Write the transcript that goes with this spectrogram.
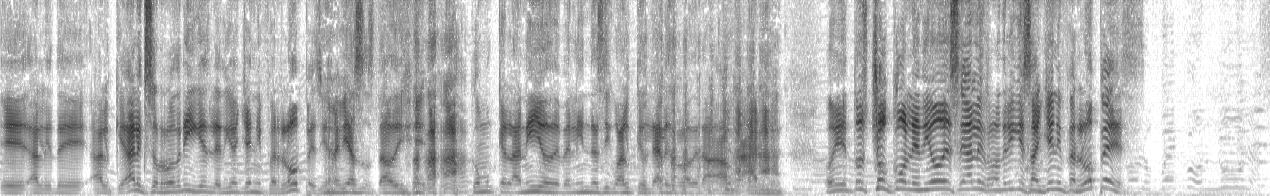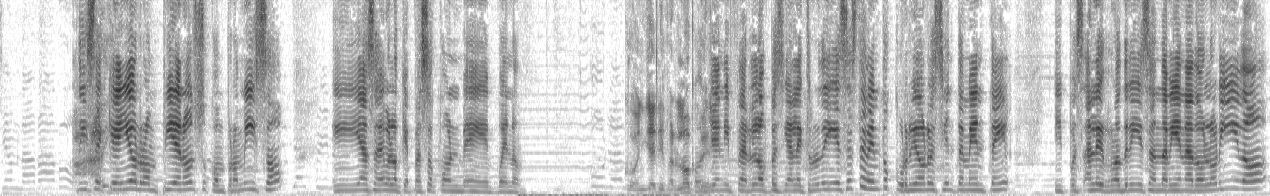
eh, al, de- al que Alex Rodríguez le dio a Jennifer López. Yo me había asustado. Dije, ¿cómo que el anillo de Belinda es igual que el de Alex Rodríguez? Ah, vale. Oye, entonces Choco le dio ese Alex Rodríguez a Jennifer López. Dice que ellos rompieron su compromiso y ya sabemos lo que pasó con, eh, bueno, Con Jennifer López. con Jennifer López y Alex Rodríguez. Este evento ocurrió recientemente y pues Alex Rodríguez anda bien adolorido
